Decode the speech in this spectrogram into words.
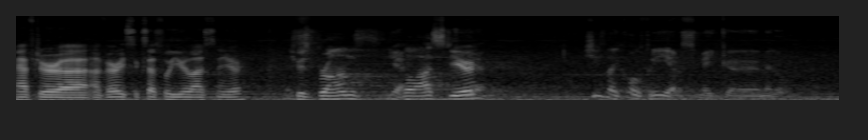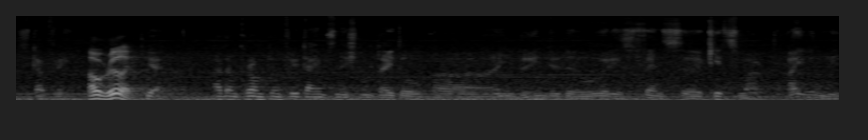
after uh, a very successful year last year. She was bronze Yeah. the last year. Yeah. She's like all three years make uh, medal, top three. Oh, really? Yeah. Adam Crompton three times national title uh, in the, in the, the where is fence uh, kid smart Ivan Lee.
